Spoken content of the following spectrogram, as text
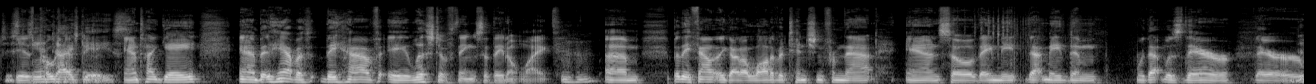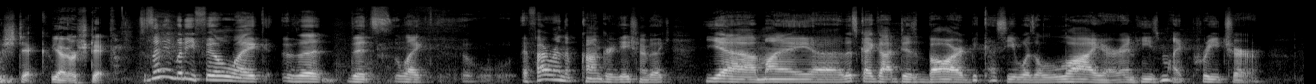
Just Is protesting, anti-gays. anti-gay, and but they have a they have a list of things that they don't like. Mm-hmm. Um, but they found that they got a lot of attention from that, and so they made that made them. Or that was their their Their shtick. Yeah, their shtick. Does anybody feel like that? That's like, if I were in the congregation, I'd be like, "Yeah, my uh, this guy got disbarred because he was a liar, and he's my preacher."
